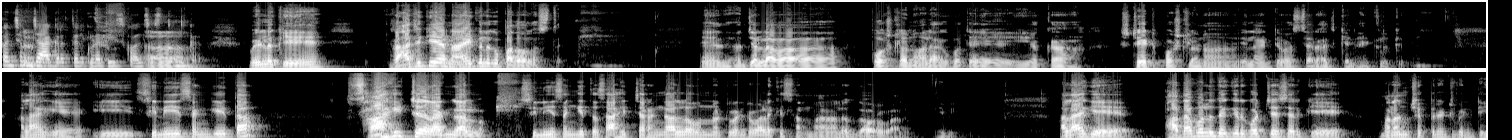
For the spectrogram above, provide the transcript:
కొంచెం జాగ్రత్తలు కూడా తీసుకోవాల్సి వస్తుంది. వీళ్ళకి రాజకీయ నాయకులకు పదవులు వస్తాయి. జిల్లా పోస్టులను లేకపోతే ఈ యొక్క స్టేట్ పోస్టులను ఇలాంటివి వస్తాయి రాజకీయ నాయకులకి. అలాగే ఈ సినీ సంగీత సాహిత్య రంగాల్లో సినీ సంగీత సాహిత్య రంగాల్లో ఉన్నటువంటి వాళ్ళకి సన్మానాలు గౌరవాలు ఇవి. అలాగే పదవుల దగ్గరకు వచ్చేసరికి మనం చెప్పినటువంటి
